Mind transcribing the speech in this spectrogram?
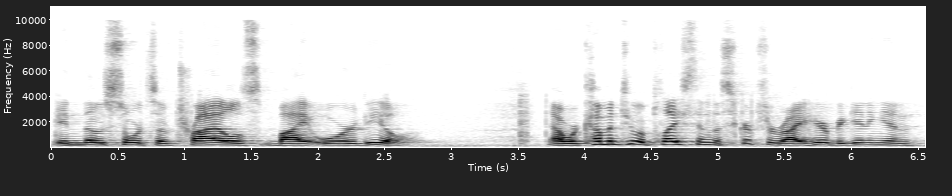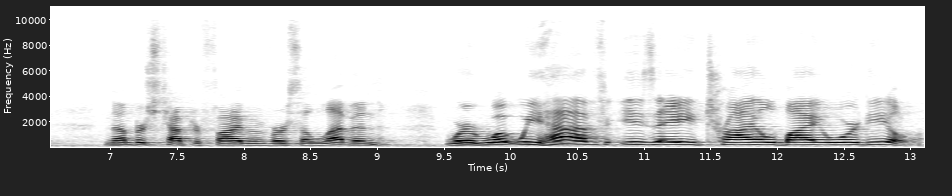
in those sorts of trials by ordeal. Now, we're coming to a place in the scripture right here, beginning in Numbers chapter 5 and verse 11, where what we have is a trial by ordeal.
